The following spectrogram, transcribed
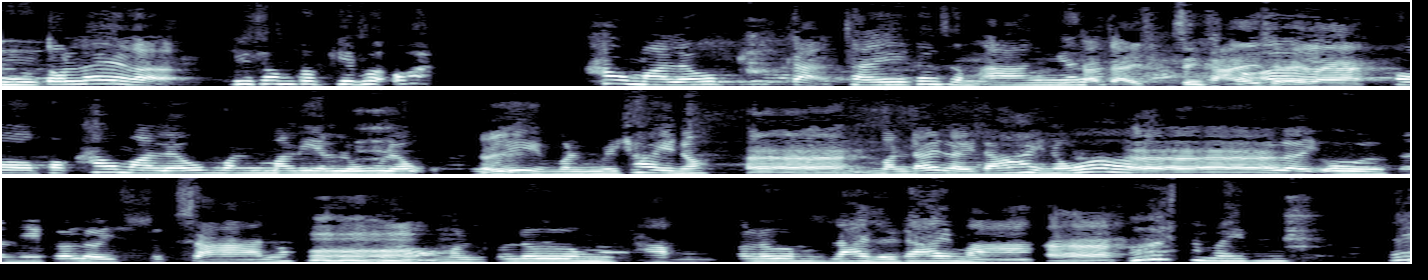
อืมตอนแรกอะ พี่ส้มก็คิดว่าโอ๊ยเข้ามาแล้วกะใช้เครื่องสำอางเงี้ยแต่นะใช้สินค้าเฉยๆแหละ พอพอเข้ามาแล้วมันมาเรียนรู้แล้วเฮ้เฮ้ยยมันไม่ใช่เนาะอ่าอ่ามันอ่ามันได้รายได้เนาะเออเออเออเอก็อเลยเออตอนนี้ก็เลยศึกษาเนาะอืมอืมอืมมันก็เริ่มทำก็เริ่มได้รายได้มาอ่าฮะเฮ้ยทำไมมันได้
